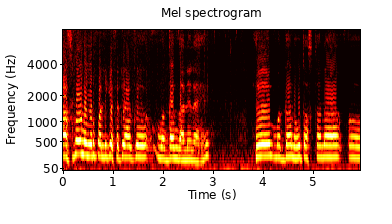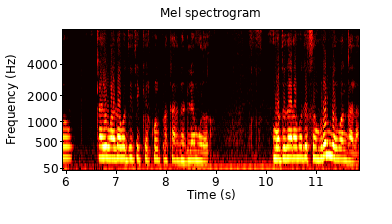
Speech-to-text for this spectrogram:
तासगाव नगरपालिकेसाठी आज मतदान झालेलं आहे. हे मतदान होत असताना काही वादावादीचे किरकोळ प्रकार घडल्यामुळं मतदारामध्ये संभ्रम निर्माण झाला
